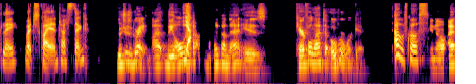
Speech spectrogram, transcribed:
specifically, which is quite interesting. Which is great. I, the only Yeah. comment I think on that is careful not to overwork it. Oh, of course. You know, I,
